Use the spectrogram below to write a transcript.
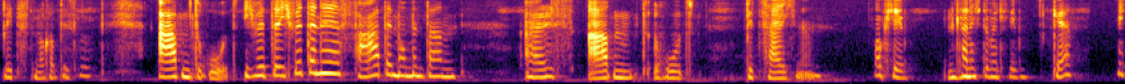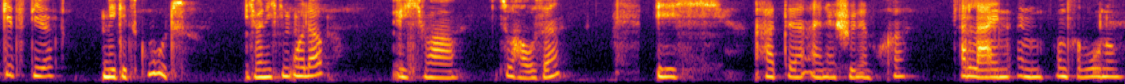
blitzt noch ein bisschen. Abendrot. Ich würde ich würd deine Farbe momentan als Abendrot bezeichnen. Okay, kann ich damit leben. Gell? Wie geht's dir? Mir geht's gut. Ich war nicht im Urlaub. Ich war zu Hause. Ich hatte eine schöne Woche. Allein in unserer Wohnung.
